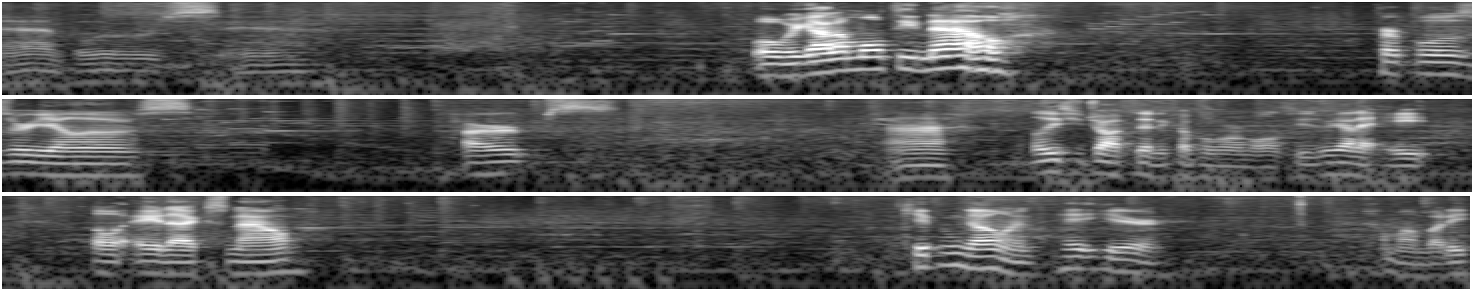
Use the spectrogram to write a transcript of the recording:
And blues. Yeah. Well, we got a multi now. Purples or yellows? Harps. Uh, at least you dropped in a couple more multis. We got an 8. Little 8x now. Keep them going. Hit here. Come on, buddy.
